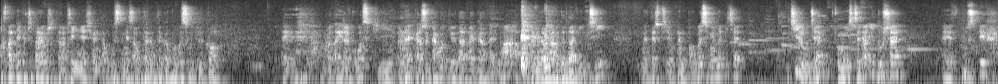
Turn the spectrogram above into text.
Ostatnio wyczytałem, że to raczej nie święty Augustyn jest autorem tego pomysłu, tylko yy, bodajże włoski lekarz Gaudio da Vegavena, a potem Leonardo da Vinci yy, też przyjął ten pomysł. Mianowicie ci ludzie umiejscowiali duszę e, w pustych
